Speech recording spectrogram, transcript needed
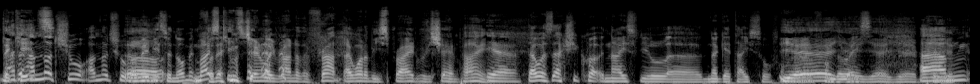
The I don't- I'm not sure. I'm not sure. but maybe it's a Uh, nomen Most kids generally run to the front. They want to be sprayed with champagne. yeah, that was actually quite a nice little uh, nugget I saw from, yeah, the, from the yeah, race. yeah, yeah. Um,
